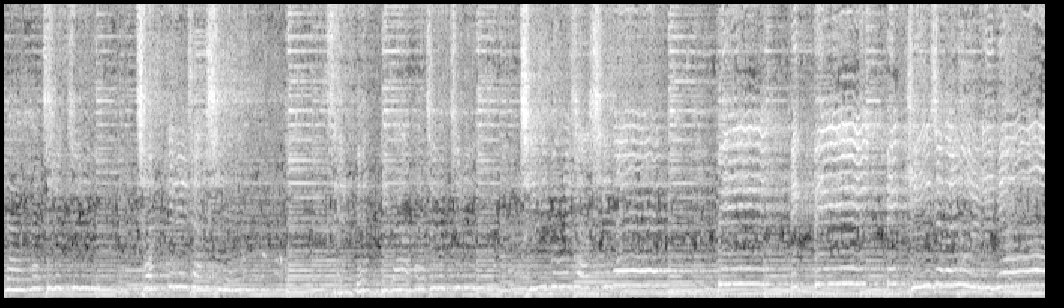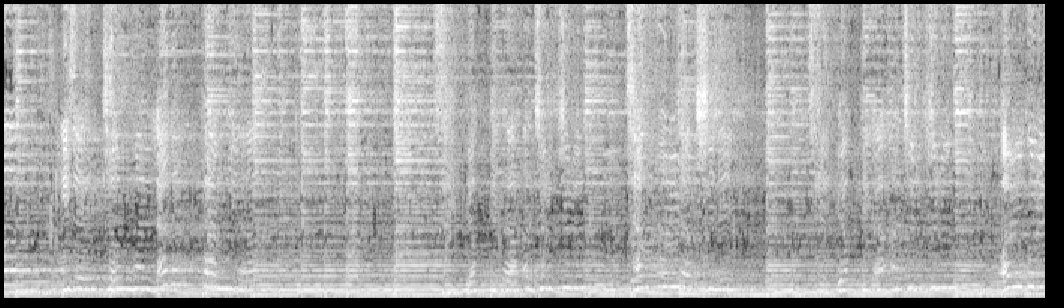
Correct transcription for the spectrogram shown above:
주룩주룩 전기를 적시네. 새벽비가 주룩주룩 지붕을 적시네. 삑삑삑삑 기적을 울리며 이제 정말 나는 갑니다. 새벽비가 주룩주룩 창문을 적시네. 새벽비가 주룩주룩 얼굴을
